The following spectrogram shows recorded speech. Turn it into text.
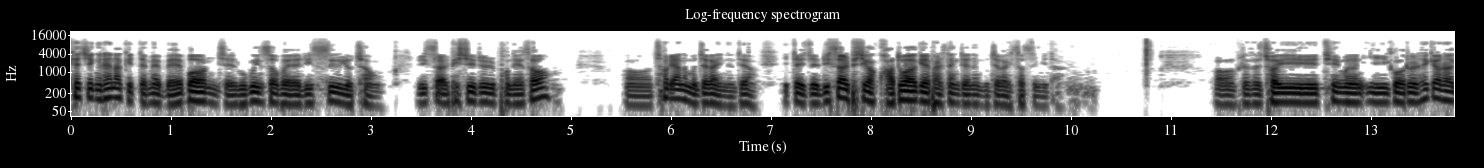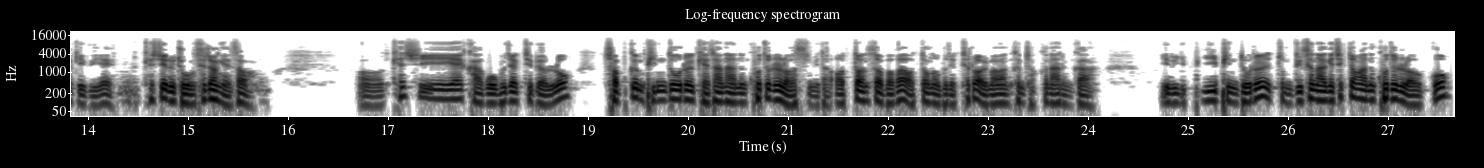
caching을 해놨기 때문에 매번 이제 로그인 서버에 리스 요청, lease RPC를 보내서 어, 처리하는 문제가 있는데요. 이때 이제 lease RPC가 과도하게 발생되는 문제가 있었습니다. 어, 그래서 저희 팀은 이거를 해결하기 위해 캐시를 조금 수정해서 어, 캐시의 각 오브젝트별로 접근 빈도를 계산하는 코드를 넣었습니다. 어떤 서버가 어떤 오브젝트를 얼마만큼 접근하는가 이, 이 빈도를 좀 느슨하게 측정하는 코드를 넣었고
